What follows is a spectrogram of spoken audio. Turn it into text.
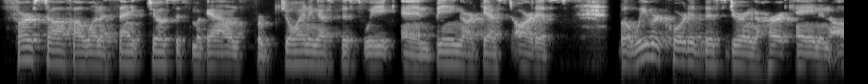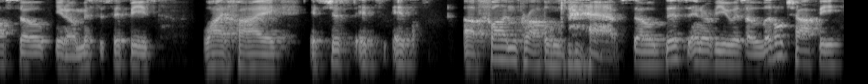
First off, I want to thank Joseph MacGown for joining us this week and being our guest artist. But we recorded this during a hurricane and also, you know, Mississippi's Wi-Fi. It's just it's it's a fun problem to have. So this interview is a little choppy.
